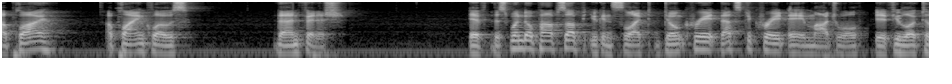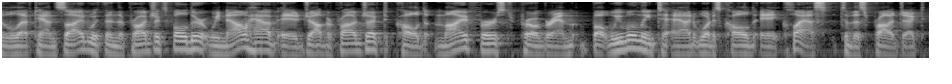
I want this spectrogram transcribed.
apply, apply and close, then finish. If this window pops up, you can select Don't Create. That's to create a module. If you look to the left-hand side within the projects folder, we now have a Java project called My First Program, but we will need to add what is called a class to this project.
